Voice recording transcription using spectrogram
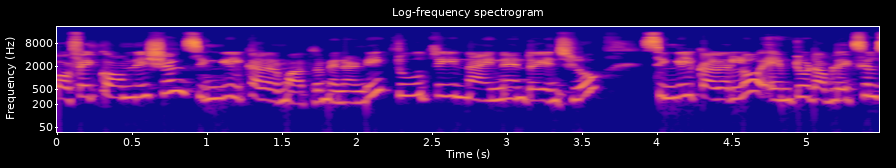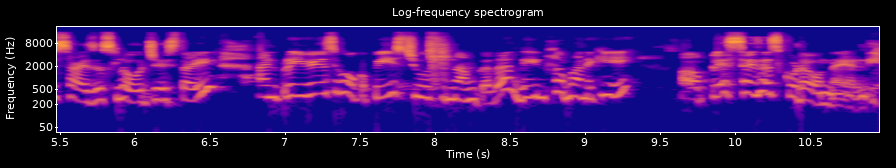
పర్ఫెక్ట్ కాంబినేషన్ సింగిల్ కలర్ మాత్రమేనండి. టూ త్రీ నైన్ నైన్ రేంజ్లో సింగిల్ కలర్లో ఎం టూ డబుల్ ఎక్స్ఎల్ సైజెస్లో వచ్చేస్తాయి. అండ్ ప్రీవియస్గా ఒక పీస్ చూస్తున్నాం కదా దీంట్లో మనకి ప్లస్ సైజెస్ కూడా ఉన్నాయండి.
